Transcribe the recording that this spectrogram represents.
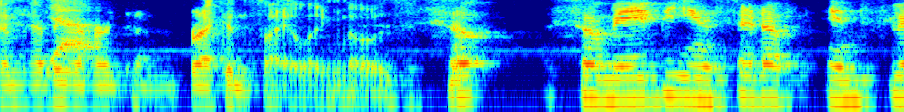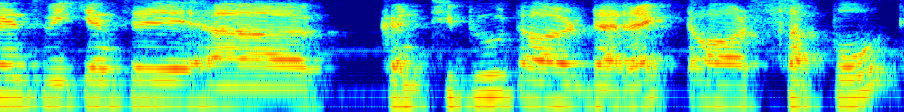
am having a hard time reconciling those. So, so maybe instead of influence, we can say uh, contribute or direct or support.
